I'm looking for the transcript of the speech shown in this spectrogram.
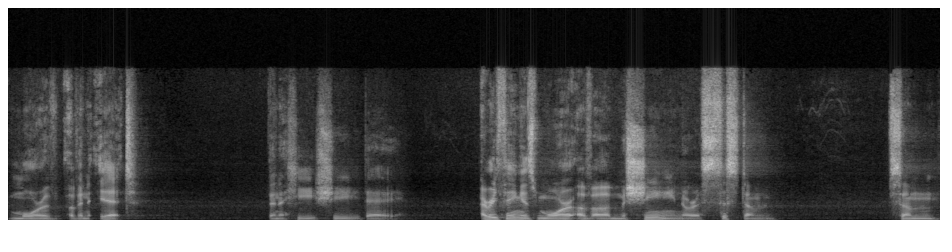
more of, of an it than a he, she, they. Everything is more of a machine or a system, some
